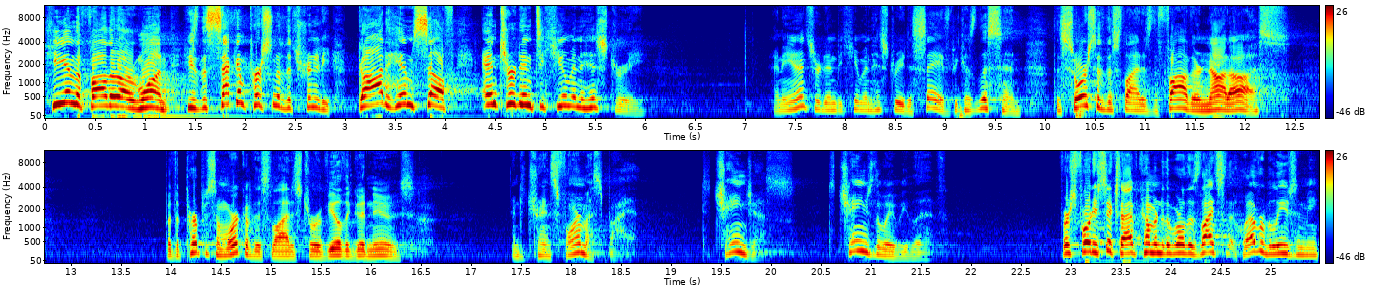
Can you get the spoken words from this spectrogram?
He and the Father are one. He's the second person of the Trinity. God Himself entered into human history. And He entered into human history to save. Because listen, the source of this light is the Father, not us. But the purpose and work of this light is to reveal the good news and to transform us by it, to change us, to change the way we live. Verse 46 I have come into the world as light so that whoever believes in me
